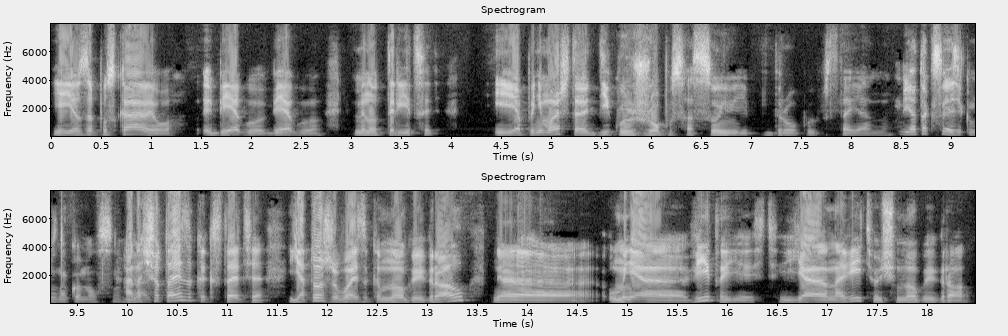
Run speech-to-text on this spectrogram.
Я ее запускаю, бегаю, бегаю минут 30. И я понимаю, что я дикую жопу сосу и дропаю постоянно. Я так с Айзеком знакомился. А я... насчет Айзека, кстати, я тоже в Айзека много играл. Э, у меня Вита есть, и я на Вите очень много играл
